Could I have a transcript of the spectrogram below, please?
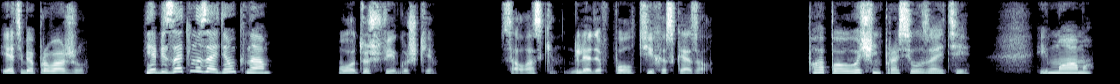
Я тебя провожу». «И обязательно зайдем к нам». «Вот уж фигушки». Саласкин, глядя в пол, тихо сказал. «Папа очень просил зайти. И мама».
